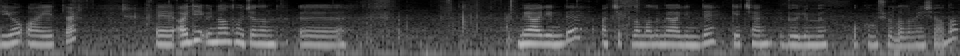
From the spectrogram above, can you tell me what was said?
diyor ayetler. Ee, Ali Ünal Hoca'nın e, mealinde, açıklamalı mealinde geçen bölümü okumuş olalım inşallah.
